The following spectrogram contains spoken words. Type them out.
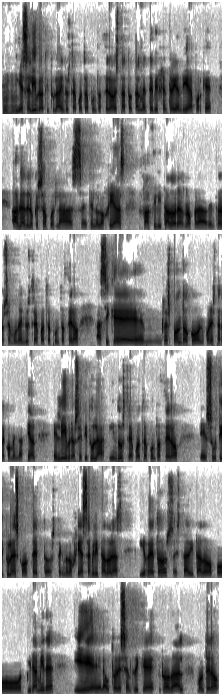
Y ese libro titulado Industria 4.0 está totalmente vigente hoy en día porque habla de lo que son pues las eh, tecnologías facilitadoras ¿no? para adentrarnos en de Industria 4.0. Así que mm, respondo con, esta recomendación. El libro se titula Industria 4.0, el subtítulo es Conceptos, Tecnologías Habilitadoras y Retos. Está editado por Pirámide y el autor es Enrique Rodal Montero,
